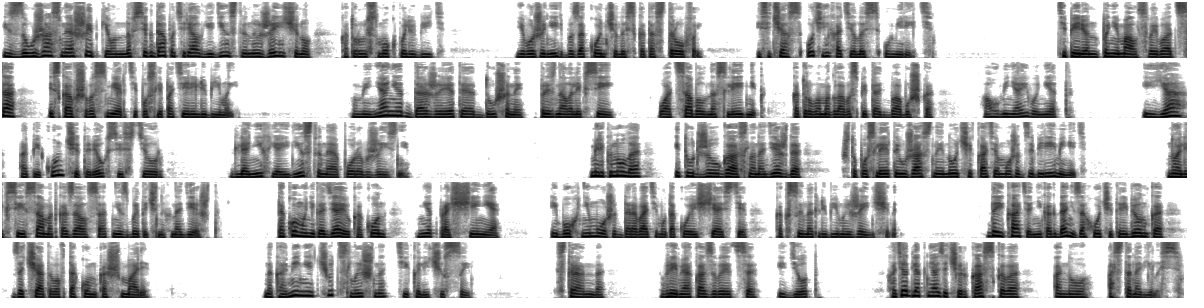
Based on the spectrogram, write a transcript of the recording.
Из-за ужасной ошибки он навсегда потерял единственную женщину, которую смог полюбить. Его женитьба закончилась катастрофой, и сейчас очень хотелось умереть. Теперь он понимал своего отца, искавшего смерти после потери любимой. У меня нет даже этой отдушины, признал Алексей. У отца был наследник, которого могла воспитать бабушка, а у меня его нет. И я опекун четырех сестер. Для них я единственная опора в жизни. Мелькнула и тут же угасла надежда, что после этой ужасной ночи Катя может забеременеть. Но Алексей сам отказался от несбыточных надежд. Такому негодяю, как он, нет прощения, и Бог не может даровать ему такое счастье, как сын от любимой женщины. Да и Катя никогда не захочет ребенка, зачатого в таком кошмаре. На камине чуть слышно тикали часы. Странно. Время, оказывается, идет. Хотя для князя Черкасского оно остановилось.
